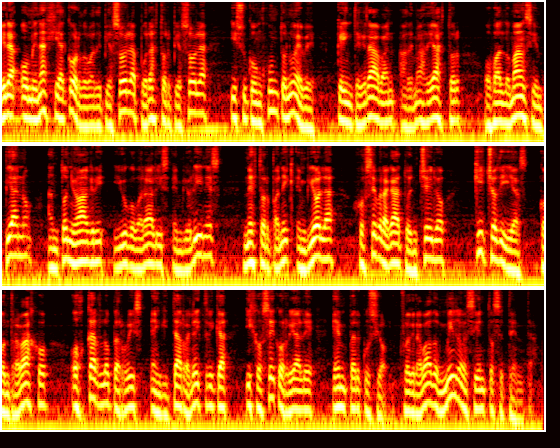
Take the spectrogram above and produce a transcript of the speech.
Era homenaje a Córdoba de Piazzolla por Astor Piazzolla y su conjunto 9, que integraban, además de Astor, Osvaldo Mansi en piano, Antonio Agri y Hugo Baralis en violines, Néstor Panic en viola, José Bragato en cello, Quicho Díaz contrabajo, Oscar López Ruiz en guitarra eléctrica y José Corriale en percusión. Fue grabado en 1970.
